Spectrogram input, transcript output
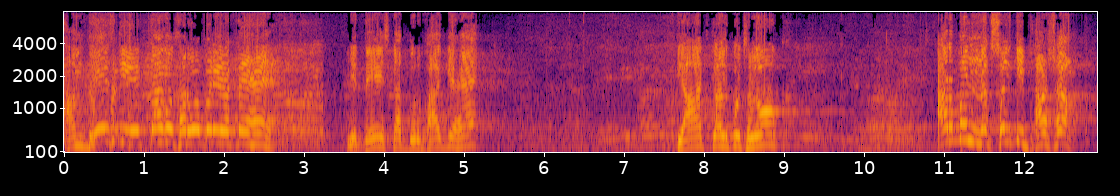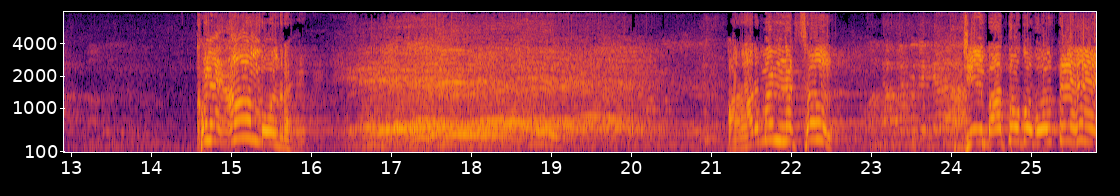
हम देश की एकता को सर्वोपरि रखते हैं। ये देश का दुर्भाग्य है कि आजकल कुछ लोग अर्बन नक्सल की भाषा खुलेआम बोल रहे हैं। और अर्बन नक्सल जिन बातों को बोलते हैं,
